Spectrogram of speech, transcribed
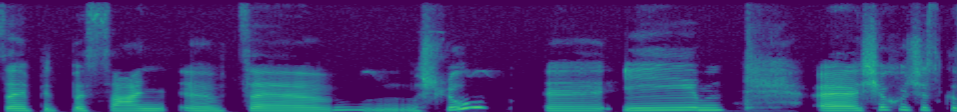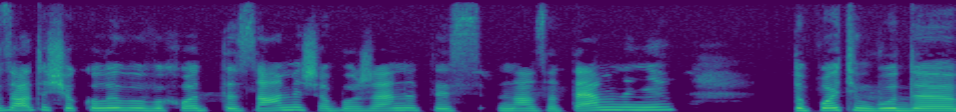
це підписання, це шлюб. І ще хочу сказати, що коли ви виходите заміж або женитесь на затемненні, то потім буде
